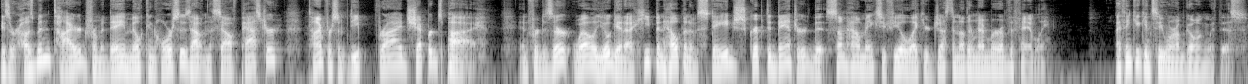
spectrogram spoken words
Is her husband tired from a day milking horses out in the south pasture? Time for some deep fried shepherd's pie. And for dessert, well, you'll get a heaping helping of stage scripted banter that somehow makes you feel like you're just another member of the family. I think you can see where I'm going with this.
